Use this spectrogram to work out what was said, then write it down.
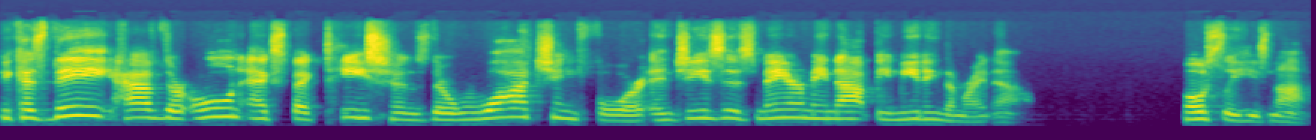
because they have their own expectations they're watching for, and Jesus may or may not be meeting them right now. Mostly, he's not.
